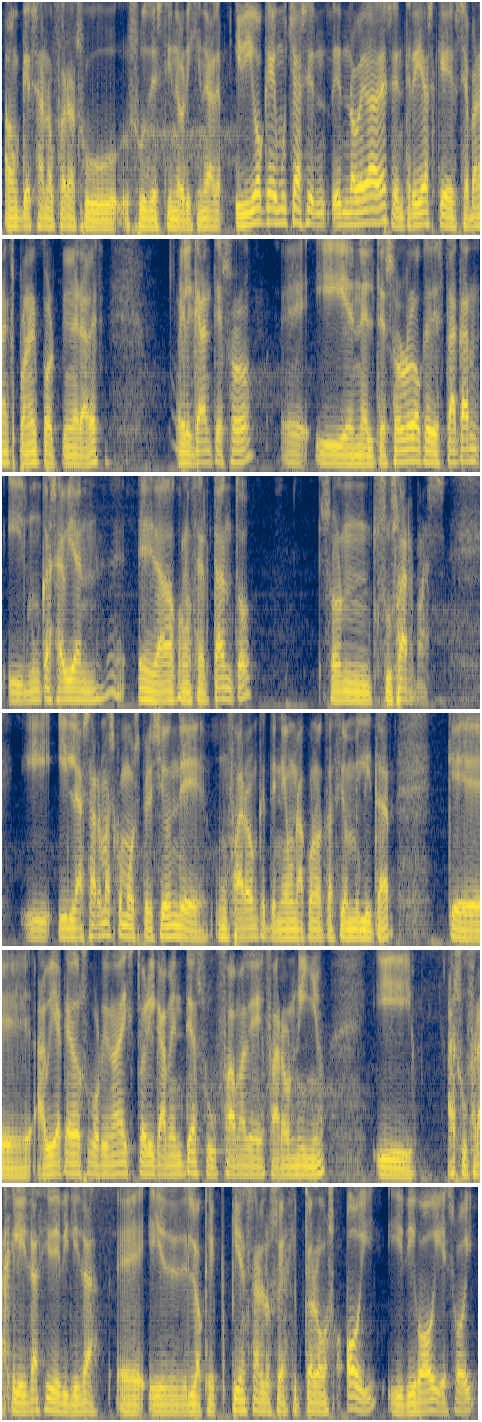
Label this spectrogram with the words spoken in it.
aunque esa no fuera su, su destino original. Y digo que hay muchas novedades, entre ellas que se van a exponer por primera vez el gran tesoro eh, y en el tesoro lo que destacan, y nunca se habían eh, dado a conocer tanto, son sus armas. y, las armas como expresión de un faraón que tenía una connotación militar que había quedado subordinada históricamente a su fama de faraón niño y a su fragilidad y debilidad. Eh, y lo que piensan los egiptólogos hoy, y digo hoy es hoy,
